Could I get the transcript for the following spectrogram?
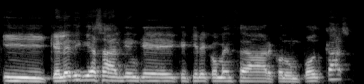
¿Y qué le dirías a alguien que, quiere comenzar con un podcast?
